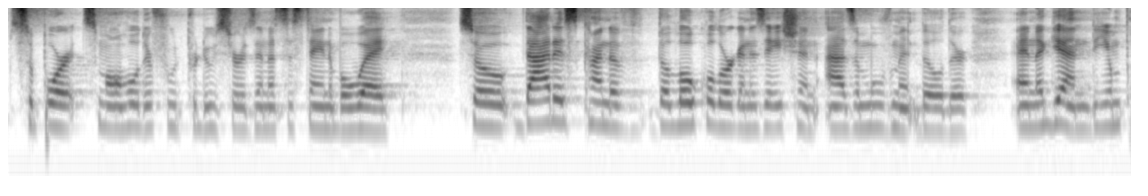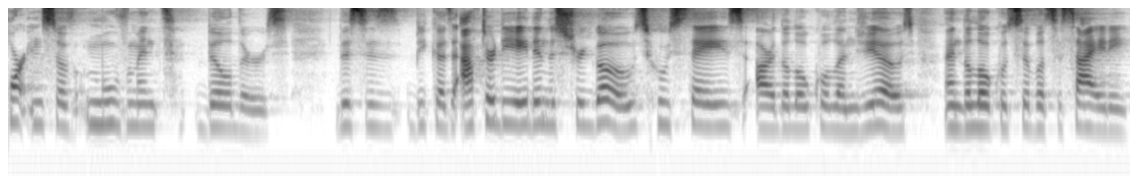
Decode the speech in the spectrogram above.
support smallholder food producers in a sustainable way. So that is kind of the local organization as a movement builder. And again, the importance of movement builders. This is because after the aid industry goes, who stays are the local NGOs and the local civil society.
